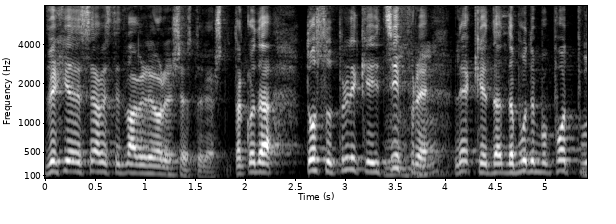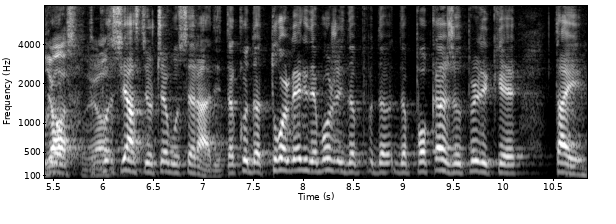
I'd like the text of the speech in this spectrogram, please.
2017. 2 miliona i 600 i nešto. Tako da, to su otprilike i cifre mm -hmm. neke da, da budemo potpuno jasno, jasno. jasni o čemu se radi. Tako da, to negde može i da, da, da pokaže otprilike taj mm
